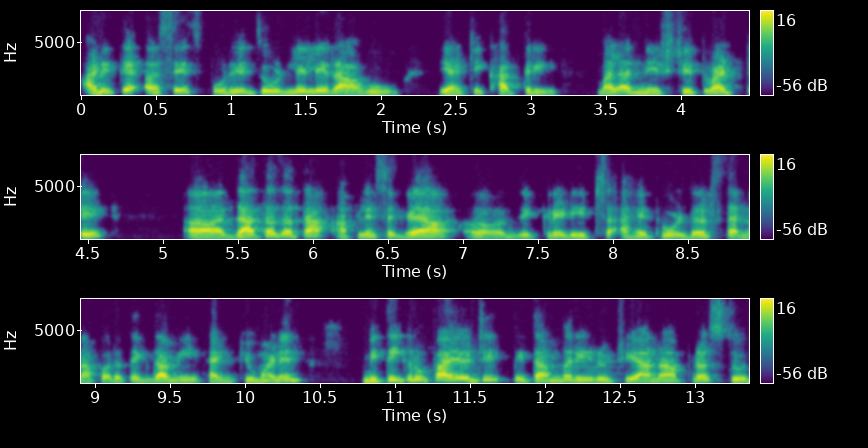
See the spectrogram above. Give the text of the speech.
आणि ते असेच पुढे जोडलेले राहू याची खात्री मला निश्चित वाटते. जाता जाता आपल्या सगळ्या जे क्रेडिट्स आहेत होल्डर्स त्यांना परत एकदा मी थँक्यू म्हणेन. मिती ग्रुप आयोजित पितांबरी रुचियाना प्रस्तुत.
